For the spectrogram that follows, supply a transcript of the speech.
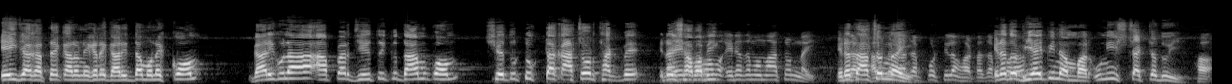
এই জায়গাতে কারণ এখানে গাড়ির দাম অনেক কম। গাড়িগুলা আপনার যেহেতু একটু দাম কম সেহেতু টুকটাক আচর থাকবে এটাই স্বাভাবিক। এটা তো আচর নাই। এটাতে আঁচড় নাই। টাচ করছিলাম হ্যাঁ এটা তো ভিআইপি নাম্বার উনিশ চারটা দুই। হ্যাঁ।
